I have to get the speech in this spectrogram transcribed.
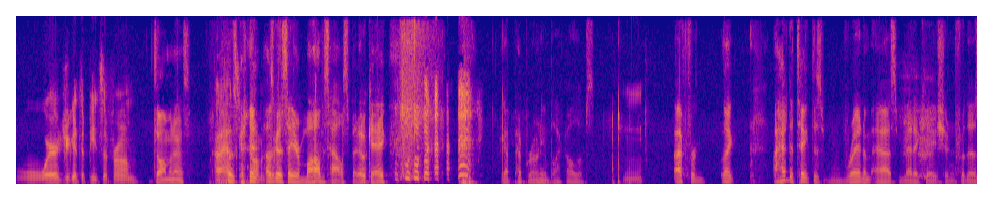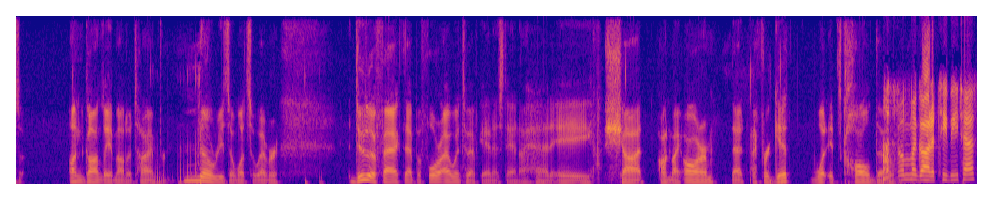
Where'd you get the pizza from? Domino's. I I was gonna, I was gonna say your mom's house, but okay. I got pepperoni and black olives. Mm. I for like, I had to take this random ass medication for this ungodly amount of time for no reason whatsoever. Due to the fact that before I went to Afghanistan, I had a shot on my arm that I forget what it's called though. oh my god, a TB test?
